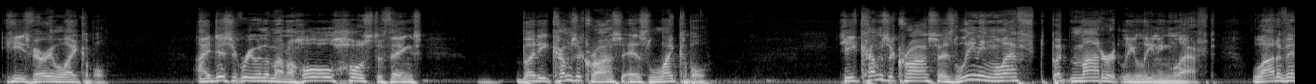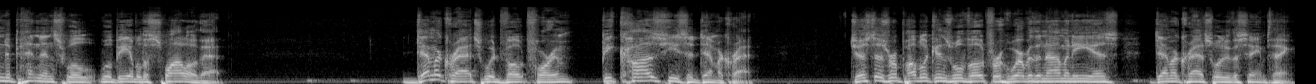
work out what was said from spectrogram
he's very likable. I disagree with him on a whole host of things, but he comes across as likable. He comes across as leaning left, but moderately leaning left. A lot of independents will, will be able to swallow that. Democrats would vote for him because he's a Democrat. Just as Republicans will vote for whoever the nominee is, Democrats will do the same thing.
